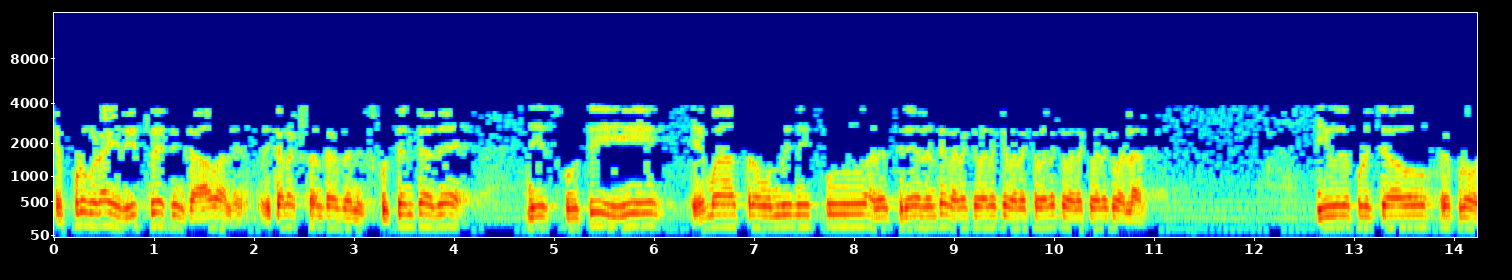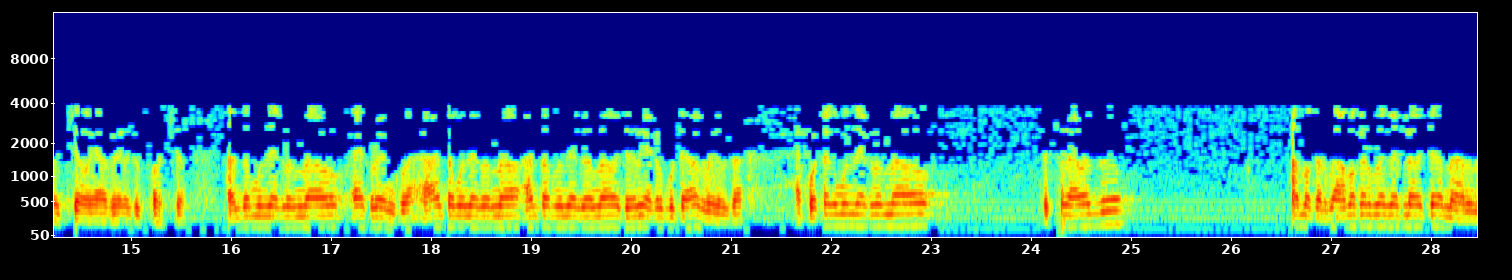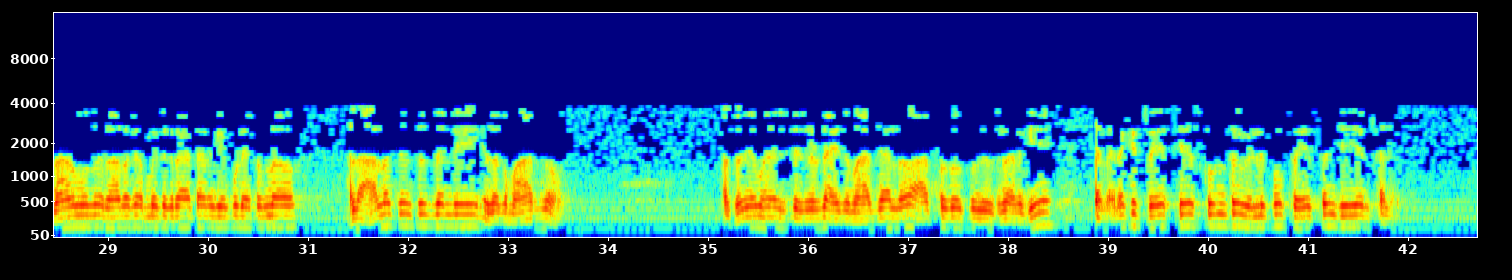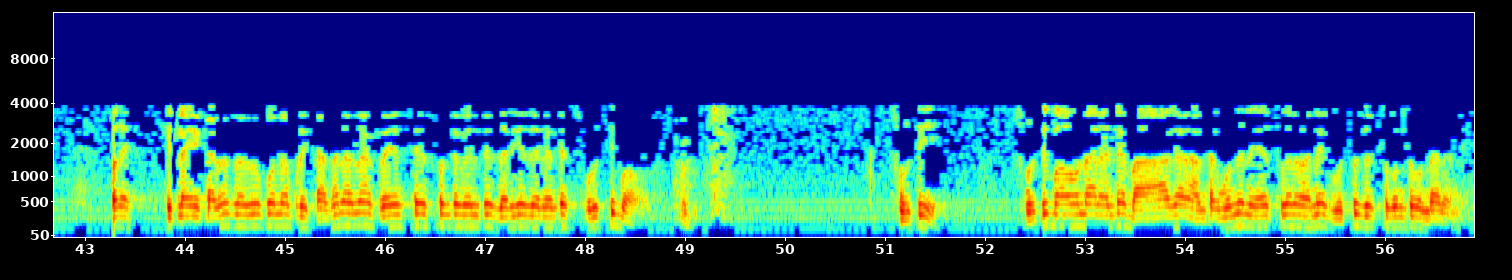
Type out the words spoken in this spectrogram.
ఎప్పుడు కూడా ఈ రీట్రేసింగ్ కావాలి. రికలెక్షన్ అంటే దాని స్మృతి అంటే అదే. నీ స్మృతి ఏమాత్రం ఉంది నీకు అనేది తెలియాలంటే వెనక్కి వెనక్కి వెనక్కి వెనక్కి వెనక్కి వెనక్కి వెళ్ళాలి. ఈ ఊరు ఎప్పుడు వచ్చావు? ఎప్పుడో వచ్చావు. యాభై ఏళ్ళ క్రితం వచ్చావు. అంతకుముందు ఎక్కడ ఉన్నావు? ఎక్కడ ఇంకో? అంతకుముందు ఎక్కడ ఉన్నావు? అంతకుముందు ఎక్కడ ఉన్నావు? చివరికి ఎక్కడ పుట్టావు? అక్కడ వెళ్తావు. ఆ పుట్టక ముందు ఎక్కడ ఉన్నావు? ఎక్కడ రావద్దు అమ్మ కడుపు అమ్మ కడుపులోకి ఎట్లా వచ్చావు నాన్న నాన్న ముందు నాన్న మీదకి రావడానికి ఎప్పుడు ఎక్కడున్నావు? అలా ఆలోచించద్దండి. ఇదొక మార్గం. అతనే మహర్షి ఐదు మార్గాల్లో ఆత్మతత్వం తెలుసడానికి వెనక్కి ట్రేస్ చేసుకుంటూ వెళ్ళిపో ప్రయత్నం చేయండి మరి ఇట్లా ఈ కథ చదువుకున్నప్పుడు ఈ కథనన్నా ట్రేస్ చేసుకుంటూ వెళ్తే జరిగేది ఏంటంటే స్మృతి బాగుంది స్మృతి. శృతి బాగుండాలంటే బాగా అంతకు ముందు నేర్చుకున్నవన్నీ గుర్తు తెచ్చుకుంటూ ఉండాలండి.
